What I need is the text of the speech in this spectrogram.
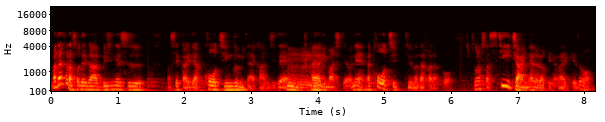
まあ、だからそれがビジネスの世界ではコーチングみたいな感じでうんうん。流行りましたよね、だからコーチっていうのはだからこうその人はティーチャーになるわけじゃないけど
